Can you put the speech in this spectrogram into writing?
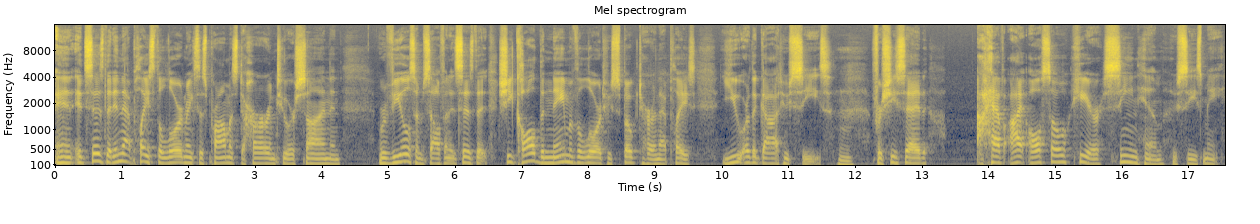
and it says that in that place the lord makes this promise to her and to her son and reveals himself and it says that she called the name of the lord who spoke to her in that place you are the god who sees for she said "I have I also here seen him who sees me.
